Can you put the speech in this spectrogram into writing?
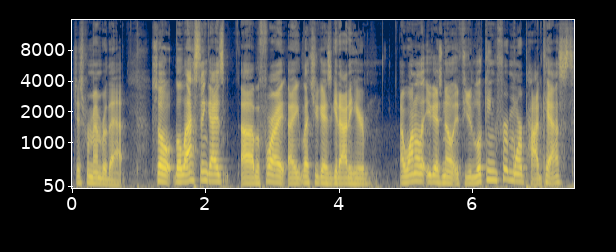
just remember that. So the last thing, guys, uh, before I, I, let you guys get out of here, I want to let you guys know if you're looking for more podcasts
